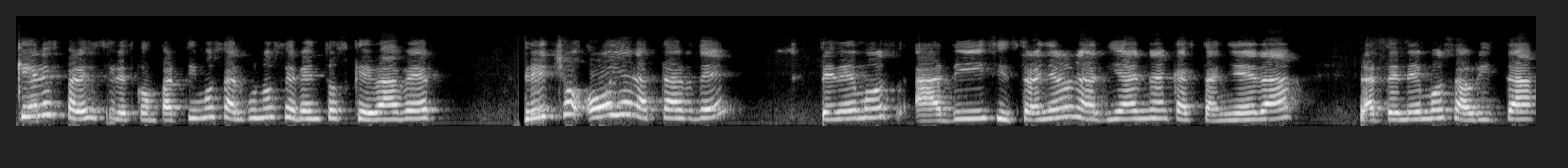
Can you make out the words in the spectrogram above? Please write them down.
¿Qué les parece si les compartimos algunos eventos que va a haber de hecho, hoy en la tarde tenemos a Di, si extrañaron a Diana Castañeda, la tenemos ahorita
